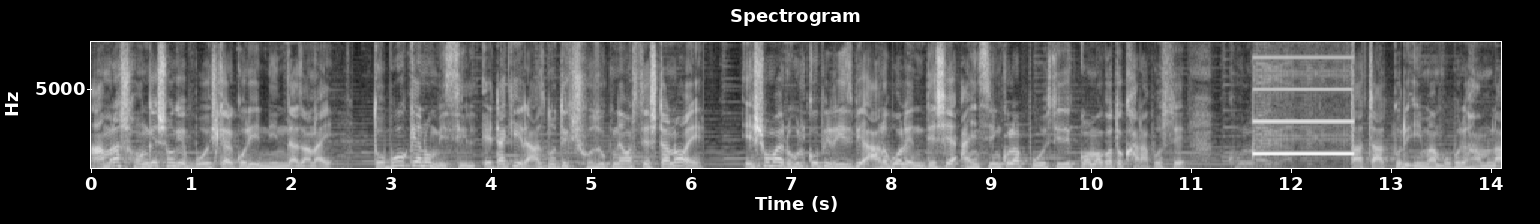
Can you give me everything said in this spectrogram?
আমরা সঙ্গে সঙ্গে বহিষ্কার করি, নিন্দা জানাই। তবুও কেন মিছিল? এটা কি রাজনৈতিক সুযোগ নেওয়ার চেষ্টা নয়? এ সময় রুহুল কবির রিজবি আরও বলেন, দেশে আইন শৃঙ্খলার পরিস্থিতি ক্রমাগত খারাপ হচ্ছে। তা চাঁদপুর ইমাম উপরে হামলা,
